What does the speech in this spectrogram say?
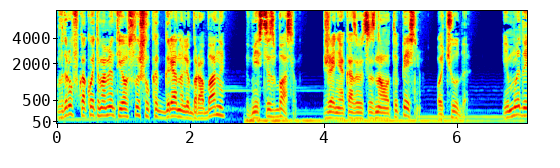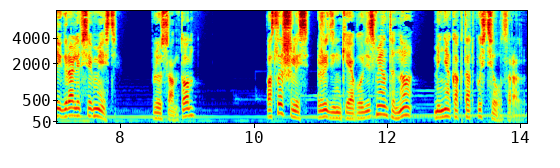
Вдруг в какой-то момент я услышал, как грянули барабаны вместе с басом. Женя, оказывается, знал эту песню. О чудо! И мы доиграли все вместе. Плюс Антон. Послышались жиденькие аплодисменты, но меня как-то отпустило сразу.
